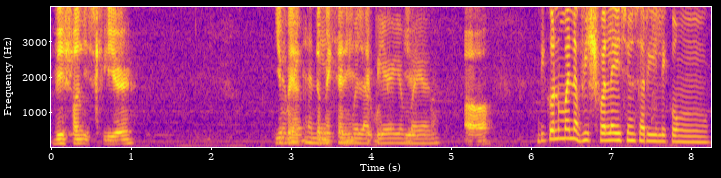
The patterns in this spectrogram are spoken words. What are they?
vision is clear, The yun ba yun? mechanism will appear, yun ba yan? Oo. Hindi ko naman na-visualize yung sarili kong...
